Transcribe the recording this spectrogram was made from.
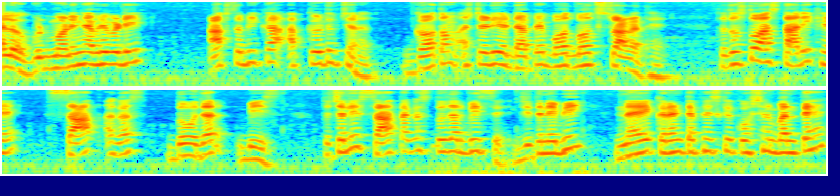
हेलो गुड मॉर्निंग एवरीबॉडी आप सभी का आपके यूट्यूब चैनल गौतम स्टडी अड्डा पे बहुत बहुत स्वागत है। तो दोस्तों, आज तारीख है 7 अगस्त 2020 तो चलिए 7 अगस्त 2020 से जितने भी नए करंट अफेयर्स के क्वेश्चन बनते हैं,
